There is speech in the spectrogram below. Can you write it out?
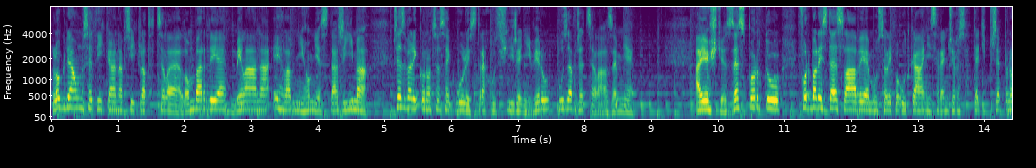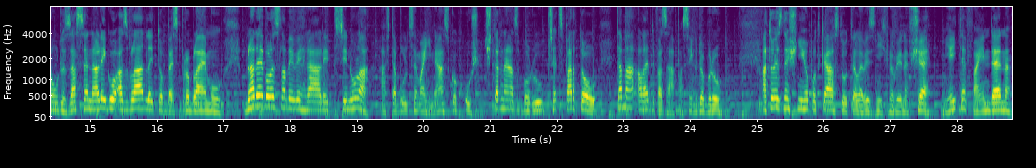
Lockdown se týká například celé Lombardie, Milána i hlavního města Říma. Přes Velikonoce se kvůli strachu z šíření viru uzavře celá země. A ještě ze sportu. Fotbalisté Slávie museli po utkání s Rangers teď přepnout zase na ligu a zvládli to bez problémů. Mladé Boleslavi vyhráli 3-0 a v tabulce mají náskok už 14 bodů před Spartou. Ta má ale dva zápasy k dobru. A to je z dnešního podcastu televizních novin vše. Mějte fajn den.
